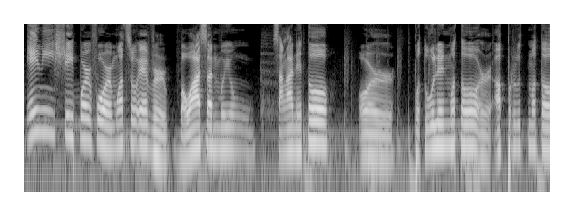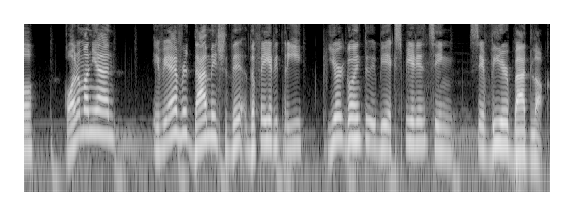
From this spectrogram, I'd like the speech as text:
any shape or form whatsoever, bawasan mo yung sanga nito or putulin mo to or uproot mo to, Kung ano man yan, if you ever damage the, the fairy tree, you're going to be experiencing severe bad luck.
